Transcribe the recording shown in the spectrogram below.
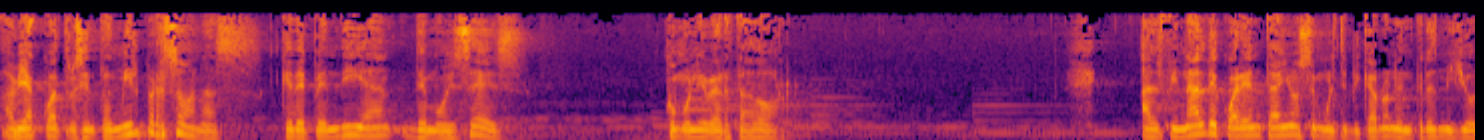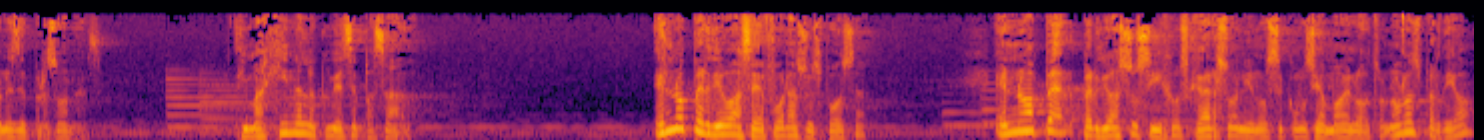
Había 400 mil personas que dependían de Moisés como libertador. Al final de 40 años se multiplicaron en 3 millones de personas. ¿Te imaginas lo que hubiese pasado? Él no perdió a Séfora, su esposa. Él no perdió a sus hijos, Gerson y no sé cómo se llamaba el otro. No los perdió.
